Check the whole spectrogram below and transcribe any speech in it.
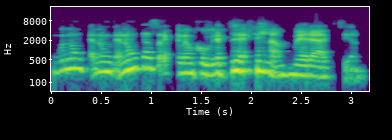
nunca, nunca, nunca saquen un juguete en la mera acción.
